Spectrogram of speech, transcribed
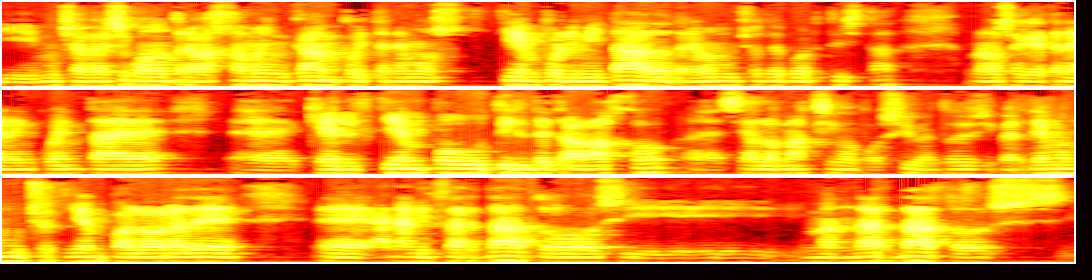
Y muchas veces cuando trabajamos en campo y tenemos tiempo limitado, tenemos muchos deportistas, una cosa que hay que tener en cuenta es que el tiempo útil de trabajo sea lo máximo posible. Entonces, si perdemos mucho tiempo a la hora de analizar datos y mandar datos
